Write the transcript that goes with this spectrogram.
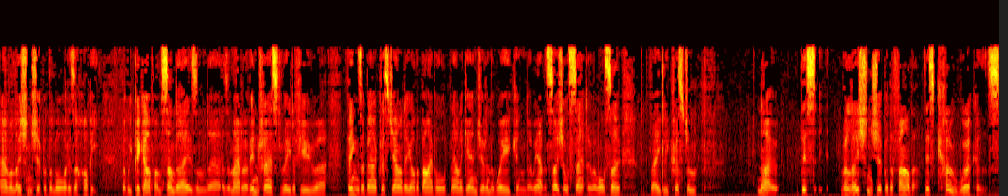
our relationship with the Lord is a hobby that we pick up on Sundays and, uh, as a matter of interest, read a few uh, things about Christianity or the Bible now and again during the week, and uh, we have a social set who are also vaguely Christian. No, this relationship with the Father, this co-workers,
